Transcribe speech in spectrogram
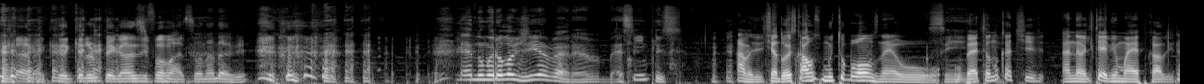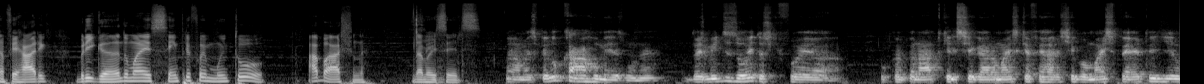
Caraca, querendo pegar umas informações, nada a ver. é numerologia, velho. É, é simples. Ah, mas ele tinha dois carros muito bons, né? O, sim, o Vettel sim. nunca tive. Ah, não, ele teve uma época ali na Ferrari brigando, mas sempre foi muito abaixo, né? Da Sim. Mercedes. Não, mas pelo carro mesmo, né? 2018 acho que foi a, o campeonato que eles chegaram mais, que a Ferrari chegou mais perto e de,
